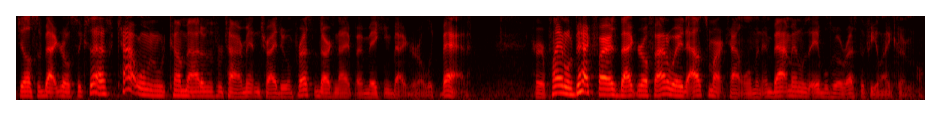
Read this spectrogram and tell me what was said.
Jealous of Batgirl's success, Catwoman would come out of retirement and try to impress the Dark Knight by making Batgirl look bad. Her plan would backfire as Batgirl found a way to outsmart Catwoman, and Batman was able to arrest the feline criminal.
